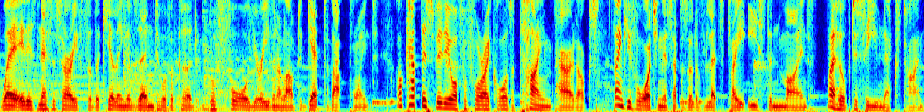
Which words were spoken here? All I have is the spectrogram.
where it is necessary for the killing of Zen to have occurred before you're even allowed to get to that point. I'll cap this video off before I cause a time paradox. Thank you for watching this episode of Let's Play Eastern Mind. I hope to see you next time.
